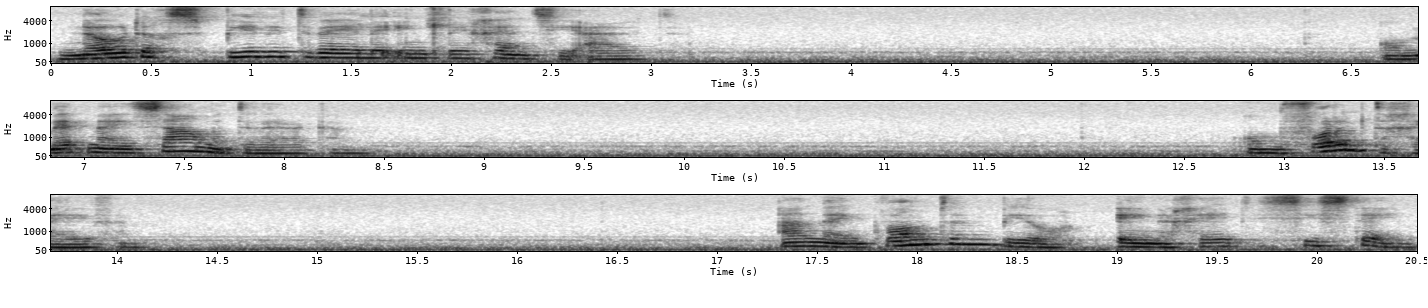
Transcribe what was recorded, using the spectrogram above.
Nodig spirituele intelligentie uit. Om met mij samen te werken. Om vorm te geven aan mijn kwantum bio-energetisch systeem.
